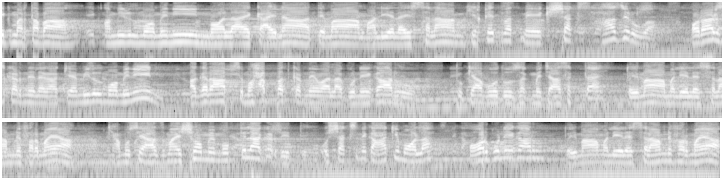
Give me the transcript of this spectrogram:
ایک مرتبہ امیر المومنین مولا کائنات امام علی علیہ السلام کی خدمت میں ایک شخص حاضر ہوا اور عرض کرنے لگا کہ امیر المومنین اگر آپ سے محبت کرنے والا گنہگار ہو، تو کیا وہ دوزخ میں جا سکتا ہے؟ تو امام علی علیہ السلام نے فرمایا کہ ہم اسے آزمائشوں میں مبتلا کر دیتے۔ ہیں اس شخص نے کہا کہ مولا، اور گنہگار ہو تو امام علی علیہ السلام نے فرمایا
